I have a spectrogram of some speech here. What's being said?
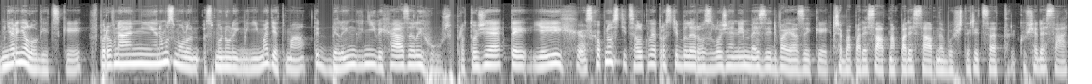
poměrně logicky, v porovnání jenom s, mol- s monolingvníma dětma, ty bilingvní vycházely hůř, protože ty jejich schopnosti celkově prostě byly rozloženy mezi dva jazyky, třeba 50 na 50 nebo 40 ku 60.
